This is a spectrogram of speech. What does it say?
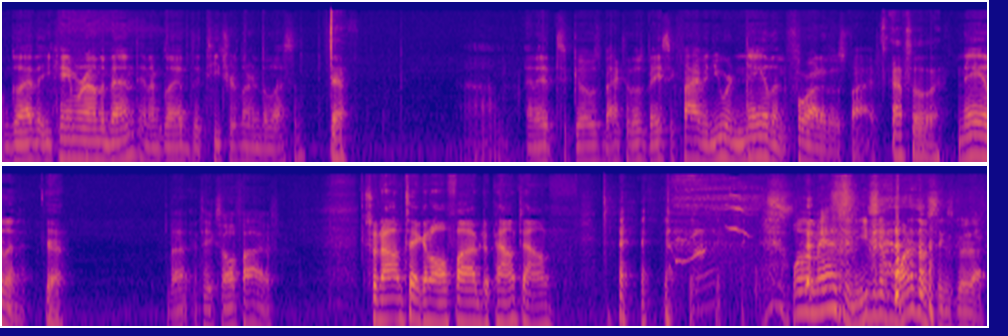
I'm glad that you came around the bend, and I'm glad the teacher learned a lesson. Yeah, Um, and it goes back to those basic five, and you were nailing four out of those five, absolutely. nailing it. Yeah. But it takes all five. So now I'm taking all five to Pound Town. Well, imagine even if one of those things goes out.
